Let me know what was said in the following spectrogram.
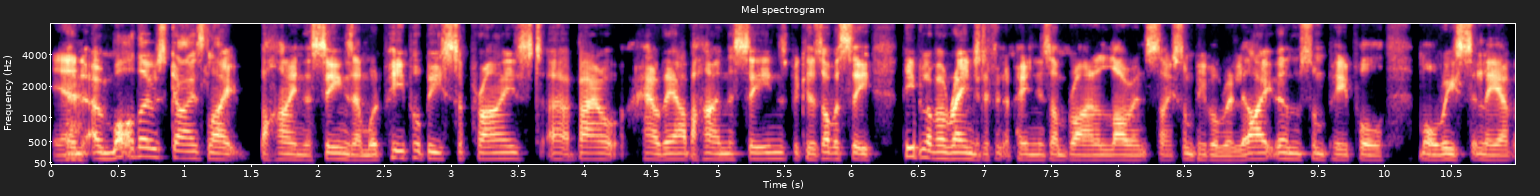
Yeah. And and what are those guys like behind the scenes? And would people be surprised uh, about how they are behind the scenes? Because obviously people have a range of different opinions on Brian and Lawrence. Like some people really like them. Some people more recently have,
